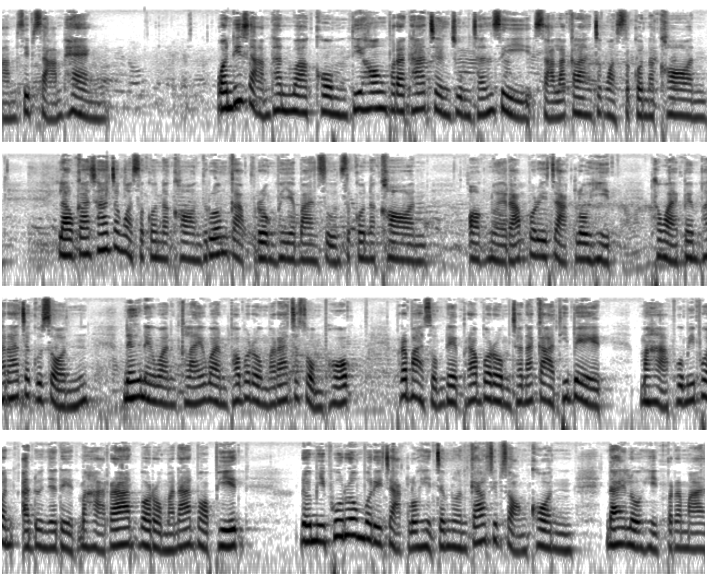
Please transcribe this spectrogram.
233 แห่ง วันที่ 3 ธันวาคมที่ห้องพระธาตุเชิงชุมชั้น 4 สารกลางจังหวัดสกลนครเหล่ากาชาติจังหวัดสกลนครร่วมกับโรงพยาบาลศูนย์สกลนคร ออกหน่วยรับบริจาคโลหิต ถวายเป็นพระราชกุศล เนื่องในวันคล้ายวันพระบรมราชสมภพ พระบาทสมเด็จพระบรมชนากาธิเบศรมหาภูมิพลอดุลยเดชมหาราชบรมนาถบพิตรโดยมีผู้ร่วมบริจาคโลหิตจำนวน 92 คน ได้โลหิตประมาณ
